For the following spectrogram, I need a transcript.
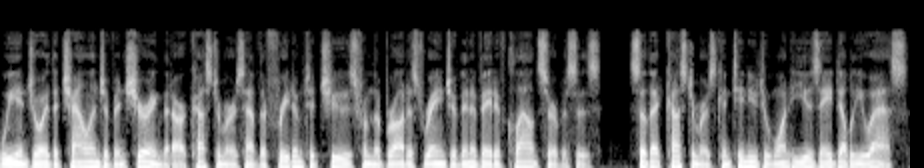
We enjoy the challenge of ensuring that our customers have the freedom to choose from the broadest range of innovative cloud services, so that customers continue to want to use AWS.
